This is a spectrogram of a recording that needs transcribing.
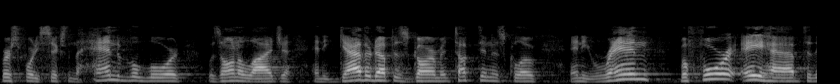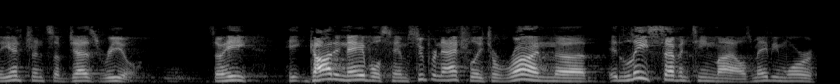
Verse 46 And the hand of the Lord was on Elijah, and he gathered up his garment, tucked in his cloak, and he ran before Ahab to the entrance of Jezreel. So he, he, God enables him supernaturally to run uh, at least 17 miles, maybe more,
